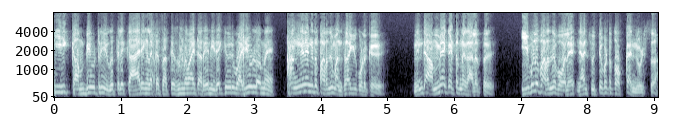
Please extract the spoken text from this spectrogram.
ഈ കമ്പ്യൂട്ടർ യുഗത്തിലെ കാര്യങ്ങളൊക്കെ സത്യസന്ധമായിട്ട് അറിയാൻ ഇതൊക്കെ ഒരു വഴിയുള്ളൂ അമ്മേ. അങ്ങനെ അങ്ങോട്ട് പറഞ്ഞു മനസ്സിലാക്കി കൊടുക്ക്. നിന്റെ അമ്മയെ കെട്ടുന്ന കാലത്ത് ഇവൾ പറഞ്ഞ പോലെ ഞാൻ ചുറ്റപ്പെട്ടതൊക്കെ അന്വേഷിച്ചതാ.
